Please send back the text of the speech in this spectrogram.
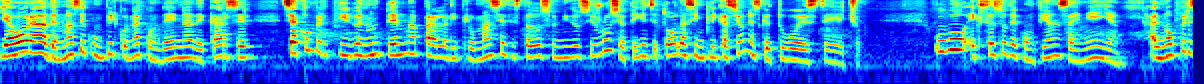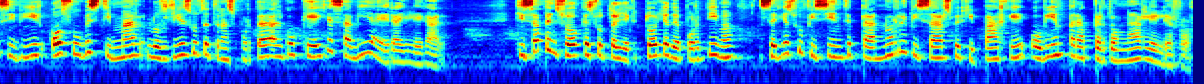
y ahora, además de cumplir con la condena de cárcel, se ha convertido en un tema para la diplomacia de Estados Unidos y Rusia. Fíjense todas las implicaciones que tuvo este hecho. Hubo exceso de confianza en ella al no percibir o subestimar los riesgos de transportar algo que ella sabía era ilegal. Quizá pensó que su trayectoria deportiva sería suficiente para no revisar su equipaje o bien para perdonarle el error.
